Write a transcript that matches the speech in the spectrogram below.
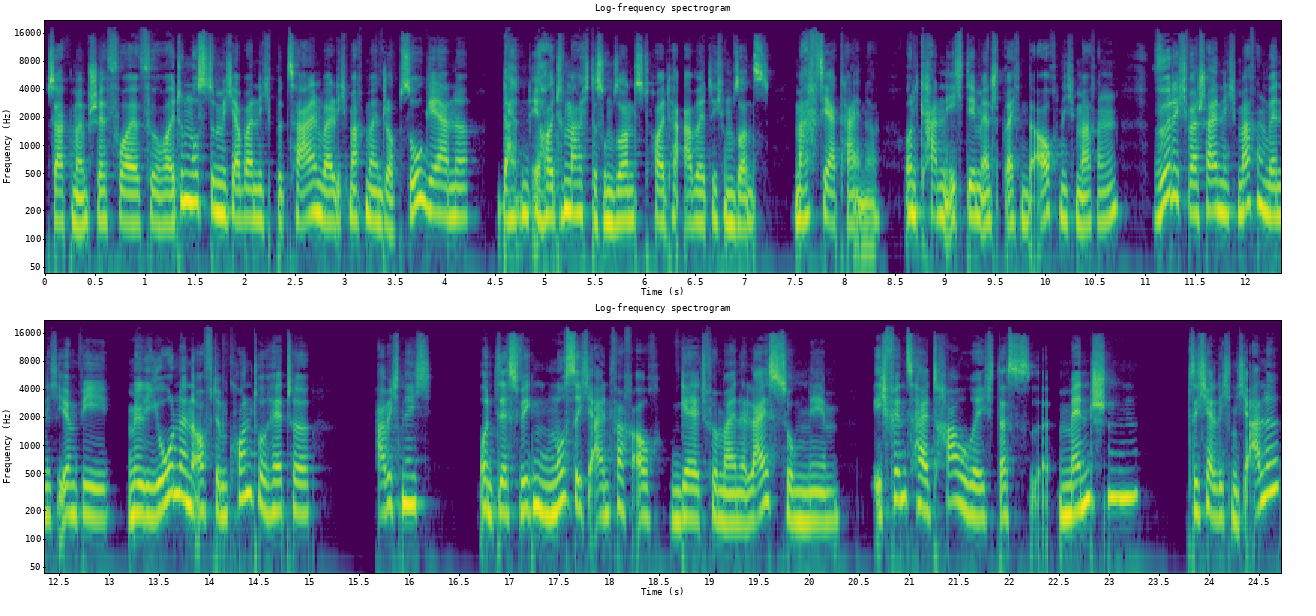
sag meinem Chef vorher, für heute musst du mich aber nicht bezahlen, weil ich mache meinen Job so gerne. Da, heute mache ich das umsonst, heute arbeite ich umsonst. Macht ja keiner und kann ich dementsprechend auch nicht machen. Würde ich wahrscheinlich machen, wenn ich irgendwie Millionen auf dem Konto hätte. Habe ich nicht. Und deswegen muss ich einfach auch Geld für meine Leistung nehmen. Ich finde es halt traurig, dass Menschen, sicherlich nicht alle,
